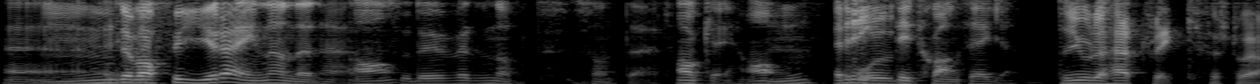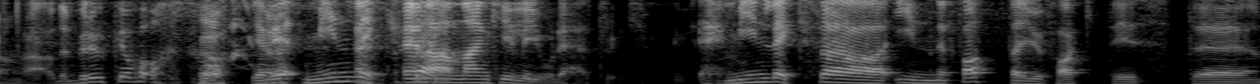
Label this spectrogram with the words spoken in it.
Mm, det var fyra innan den här, Ja. så det är väl något sånt där. Okej, ja. Mm. Riktigt skön seger. Du gjorde hattrick, förstår jag. Ja, det brukar vara så. Jag vet, min En läxa... annan kille gjorde hattrick. Min läxa innefattar ju faktiskt... Eh, eh,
